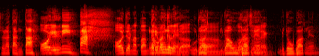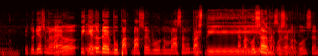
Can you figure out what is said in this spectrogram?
Jonathan Tah. Oh ini. Tah. Oh Jonathan Tah, dipanggil ya? Udah, Udah, udah, udah banget men. jelek. Udah jauh banget men. Itu dia sebenarnya peaknya iya. itu 2014 2016-an tuh. Pas di Leverkusen. Leverkusen. Leverkusen.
